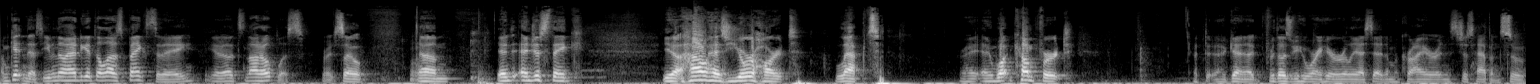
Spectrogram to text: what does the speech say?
I'm getting this. Even though I had to get a lot of spanks today, you know, it's not hopeless. Right? So, um, and and just think, you know, how has your heart leapt, right? And what comfort. Again, for those of you who weren't here early, I said I'm a crier, and this just happened. So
